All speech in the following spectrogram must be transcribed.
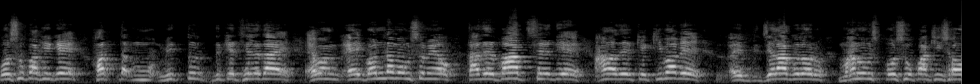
পশু পাখিকে হত্যা, মৃত্যুর দিকে ঠেলে দেয় এবং এই বন্যা মৌসুমেও তাদের বাঁধ ছেড়ে দিয়ে আমাদেরকে কীভাবে জেলাগুলোর মানুষ, পশু, পাখি সহ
